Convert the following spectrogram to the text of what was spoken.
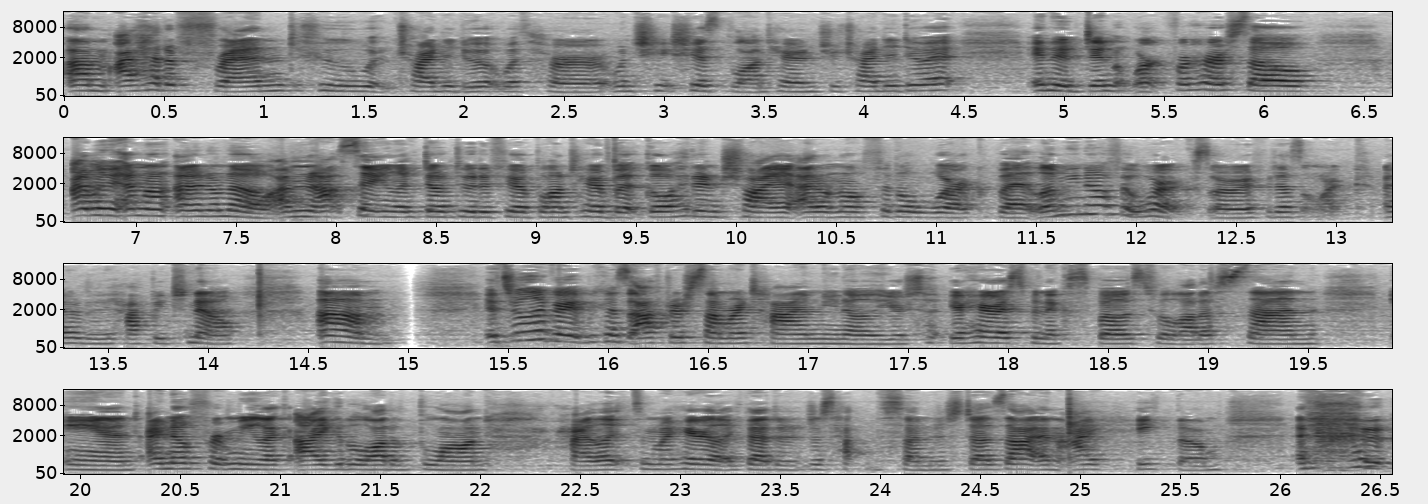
Um, I had a friend who tried to do it with her, when she, she has blonde hair and she tried to do it, and it didn't work for her. So I mean, I'm not, I don't know. I'm not saying like don't do it if you have blonde hair, but go ahead and try it. I don't know if it'll work, but let me know if it works or if it doesn't work. I would be happy to know. Um, it's really great because after summertime, you know, your, your hair has been exposed to a lot of sun, and I know for me, like, I get a lot of blonde highlights in my hair like that. It just the sun just does that, and I hate them. And I,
